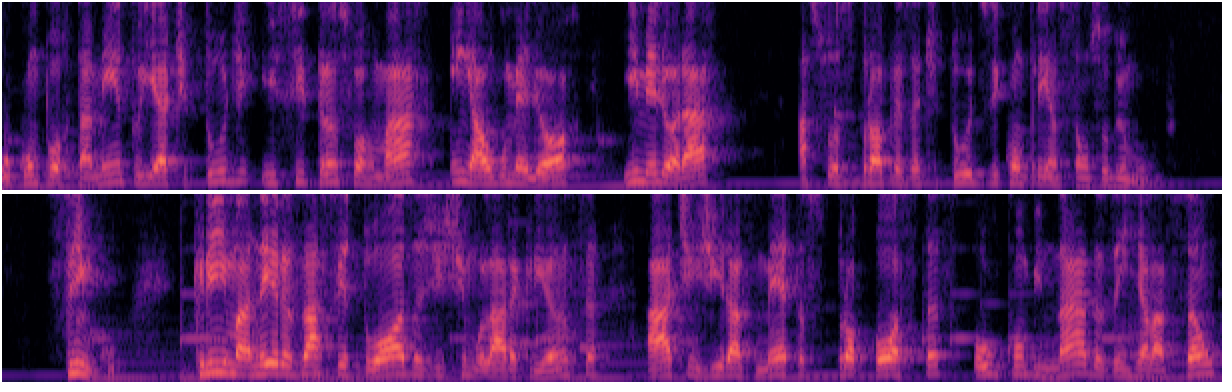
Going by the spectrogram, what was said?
o comportamento e atitude e se transformar em algo melhor e melhorar as suas próprias atitudes e compreensão sobre o mundo. 5. Crie maneiras afetuosas de estimular a criança a atingir as metas propostas ou combinadas em relação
